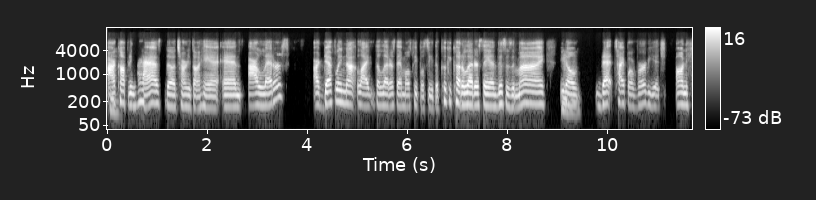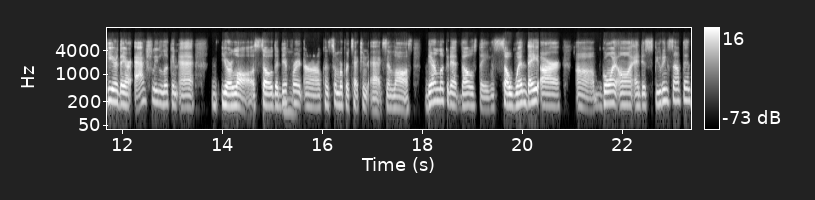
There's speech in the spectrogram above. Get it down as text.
our mm-hmm. company has the attorneys on hand and our letters are definitely not like the letters that most people see the cookie cutter letter saying this isn't mine you know mm-hmm. That type of verbiage on here they are actually looking at your laws so the mm-hmm. different mm-hmm. uh, consumer protection acts and laws they're looking at those things so when they are um, going on and disputing something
